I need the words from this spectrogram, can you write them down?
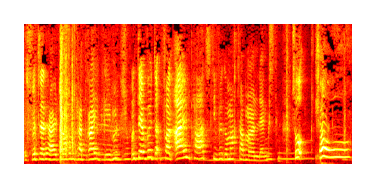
Es wird dann halt noch ein Part 3 geben. Und der wird von allen Parts, die wir gemacht haben, am längsten. So, ciao!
